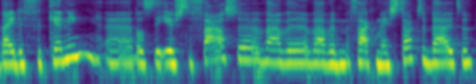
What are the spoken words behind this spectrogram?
bij de verkenning. dat is de eerste fase waar we, waar we vaak mee starten buiten.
